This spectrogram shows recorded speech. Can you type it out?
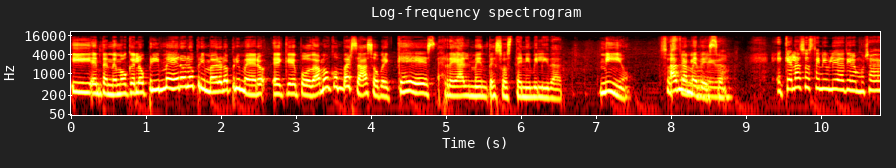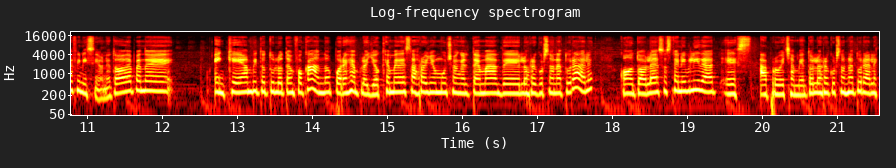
Y entendemos que lo primero, lo primero, lo primero es que podamos conversar sobre qué es realmente sostenibilidad. Mío, háblame de eso. Es que la sostenibilidad tiene muchas definiciones. Todo depende en qué ámbito tú lo estás enfocando. Por ejemplo, yo que me desarrollo mucho en el tema de los recursos naturales, cuando tú hablas de sostenibilidad es aprovechamiento de los recursos naturales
